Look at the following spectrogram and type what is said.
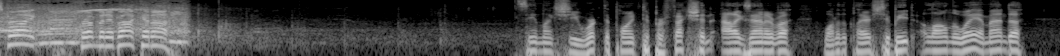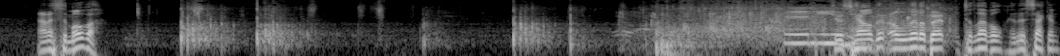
Strike from Rybakina. Seemed like she worked the point to perfection. Alexandrova, one of the players to beat along the way, Amanda Anisimova. Just held it a little bit to level in the second.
